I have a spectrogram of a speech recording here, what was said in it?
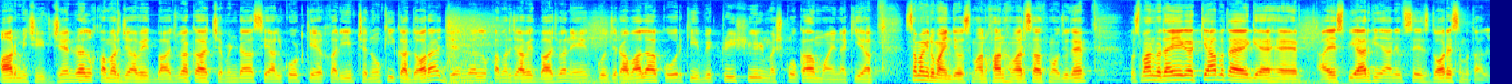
Army chief general Qamar Javed Bajwa का चमिंडा सियालकोट के करीब चनोकी का दौरा। जनरल कमर जावेद बाजवा ने गुजरावाला कोर की विक्ट्री शील्ड मशकों का मुआयना किया। समग्र नुमाइंदे उस्मान खान हमारे साथ मौजूद हैं। उस्मान, बताइएगा क्या बताया गया है आई एस पी आर की जानब से इस दौरे से मुतल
